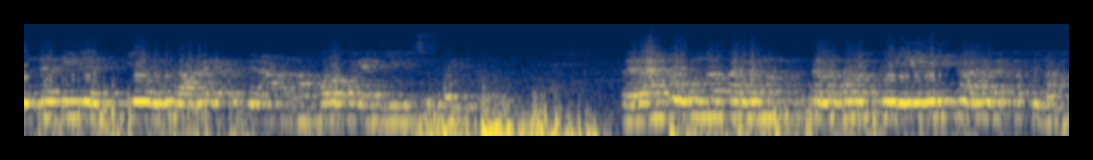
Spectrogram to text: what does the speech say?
ഉന്നതിയിലെത്തിയ ഒരു കാലഘട്ടത്തിലാണ് നമ്മളൊക്കെ ജീവിച്ചു പോയിട്ടുള്ളത് വരാൻ പോകുന്ന തലമു തലമുറയ്ക്ക് ഏത് കാലഘട്ടത്തിലാണ്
